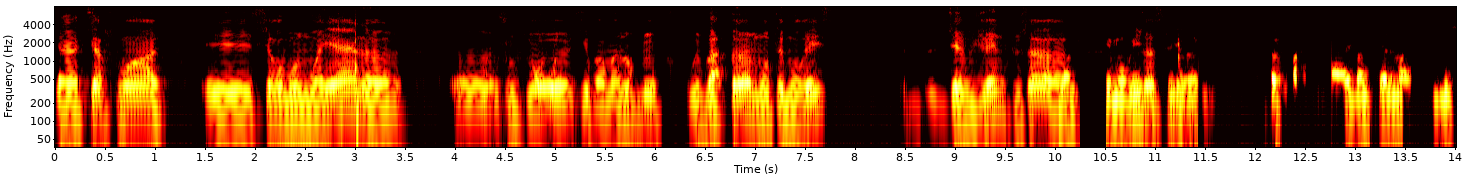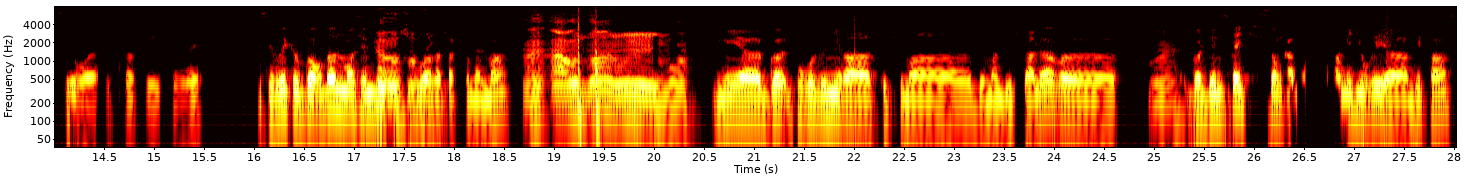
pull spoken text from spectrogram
Il y a 15 points et 6 rebonds de moyenne. je trouve qu'il n'est pas mal non plus. Will Barton, Montemoris, Jeff Green, tout ça. Montemoris aussi, ouais. Éventuellement, une blessure, ouais, ça, c'est vrai. C'est vrai que Gordon, moi j'aime beaucoup ce joueur personnellement. Aaron Gordon, oui, moi. Mais euh, pour revenir à ce que tu m'as demandé tout à l'heure, euh, Golden State se sont quand même améliorés euh, en défense.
